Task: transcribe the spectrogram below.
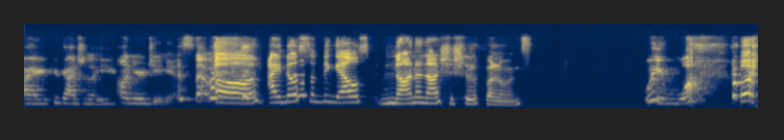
I congratulate you on your genius. That was- uh, I know something else. Nana Schlüpferlons. Wait, what? Wait,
